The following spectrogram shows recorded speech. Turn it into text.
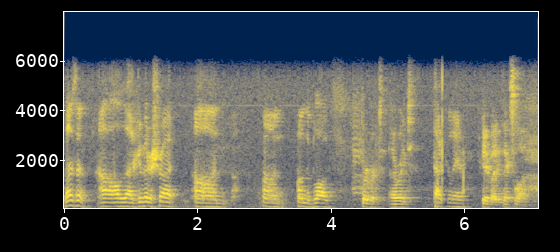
Listen, I'll uh, give it a shot on on on the blog. Perfect. All right. Talk to you later. Okay, buddy. Thanks a lot.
